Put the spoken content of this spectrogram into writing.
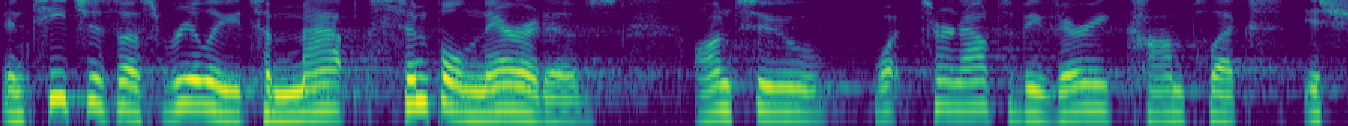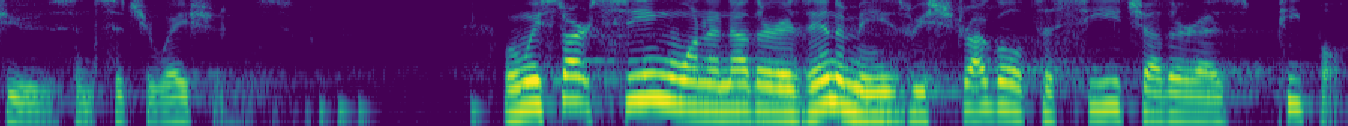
and teaches us really to map simple narratives onto what turn out to be very complex issues and situations. When we start seeing one another as enemies, we struggle to see each other as people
